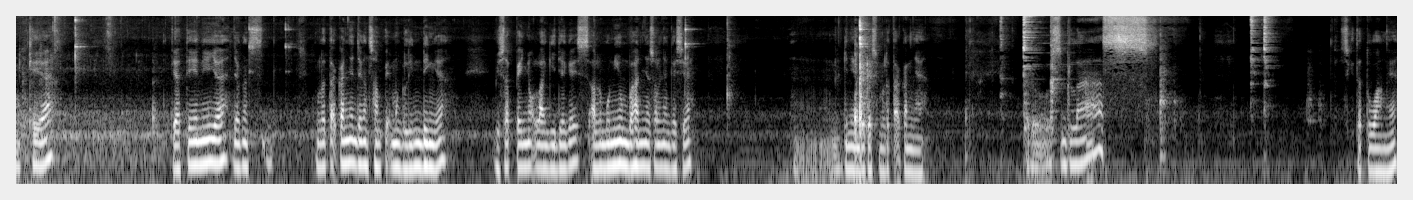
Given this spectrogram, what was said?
Oke ya. Hati-hati ini ya jangan meletakkannya jangan sampai menggelinding ya. Bisa penyok lagi dia guys. Aluminium bahannya soalnya guys ya. Hmm, gini aja guys meletakkannya. Terus gelas. Terus kita tuang ya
